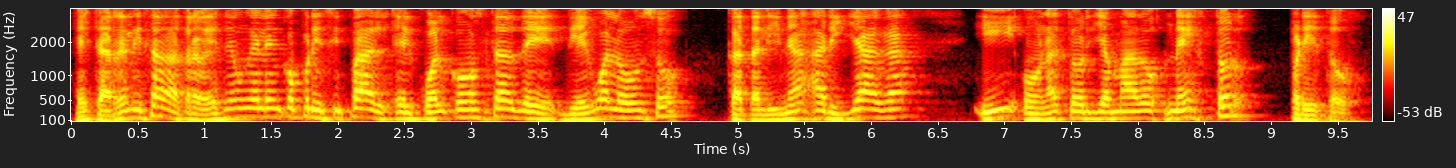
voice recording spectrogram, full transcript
está realizada a través de un elenco principal, el cual consta de Diego Alonso, Catalina Arillaga y un actor llamado Néstor Prieto.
